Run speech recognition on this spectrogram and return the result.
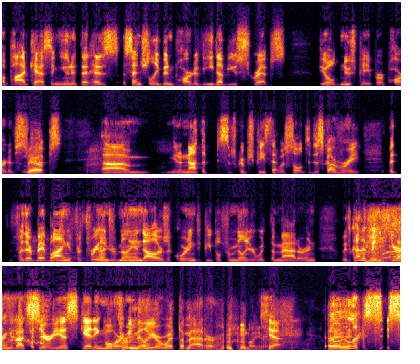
a podcasting unit that has essentially been part of EW Scripps, the old newspaper part of Scripps. Um, you know, not the subscription piece that was sold to Discovery, but for their bu- buying it for three hundred million dollars, according to people familiar with the matter. And we've kind of been hearing about Sirius getting Well, more. familiar with the matter. Yeah. Uh, Well, look, s- s-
